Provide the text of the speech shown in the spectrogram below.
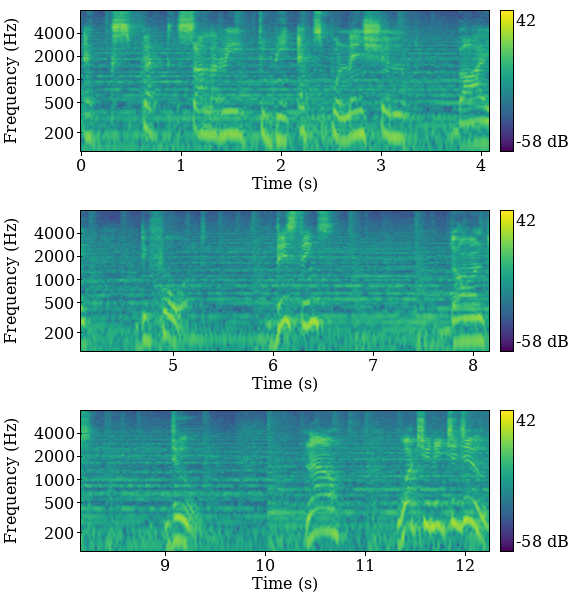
expect salary to be exponential by default. These things don't do. Now, what you need to do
